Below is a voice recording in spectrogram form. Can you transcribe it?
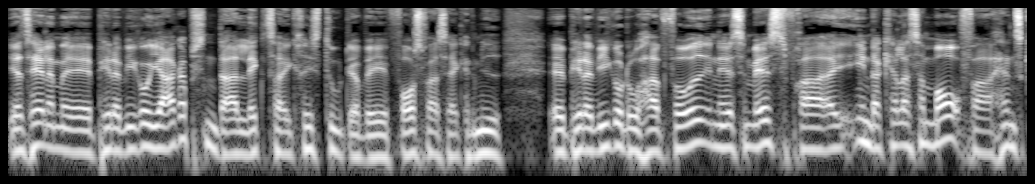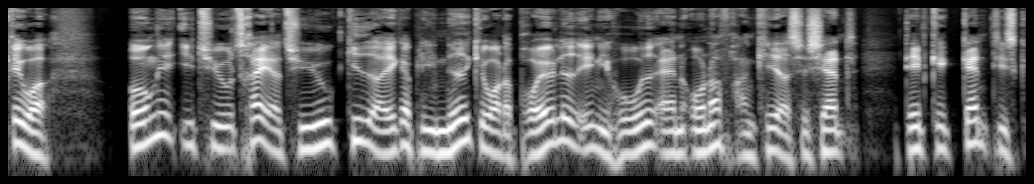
Jeg taler med Peter Viggo Jacobsen, der er lektor i krigsstudier ved Forsvarsakademiet. Øh, Peter Viggo, du har fået en sms fra en, der kalder sig morfar. Han skriver, Unge i 2023 gider ikke at blive nedgjort og brølet ind i hovedet af en underfrankeret sergeant. Det er et gigantisk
